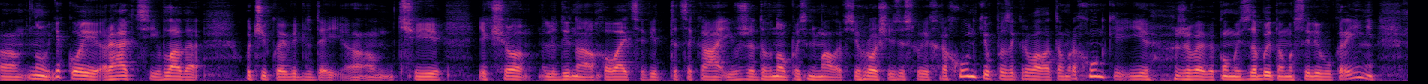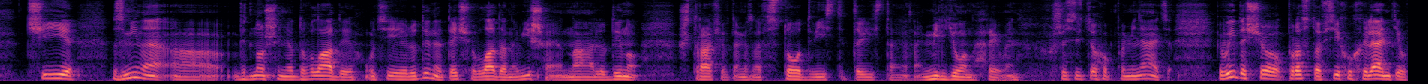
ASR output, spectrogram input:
а, ну, якої реакції влада очікує від людей. Чи якщо людина ховається від ТЦК і вже давно познімала всі гроші зі своїх рахунків, позакривала там рахунки і живе в якомусь забитому селі в Україні. Чи зміна відношення до влади у цієї людини, те, що влада навішає на людину штрафів там, не знаю, в 100, 200, 300, не знаю, мільйон гривень. Щось від цього поміняється. І вийде, що просто всіх ухилянтів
